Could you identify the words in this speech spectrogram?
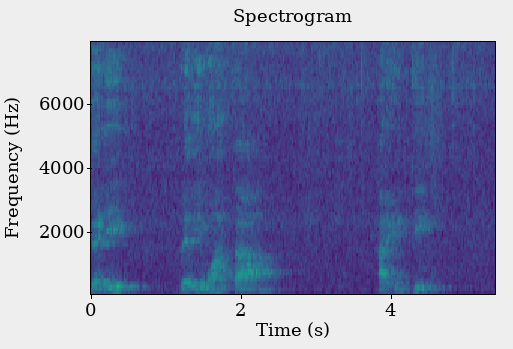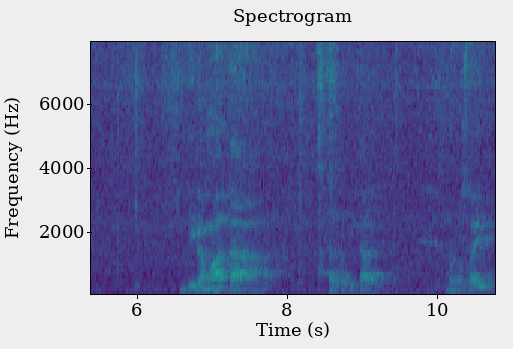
De allí le dimos hasta Argentina. Llegamos hasta hasta la capital, Buenos Aires.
